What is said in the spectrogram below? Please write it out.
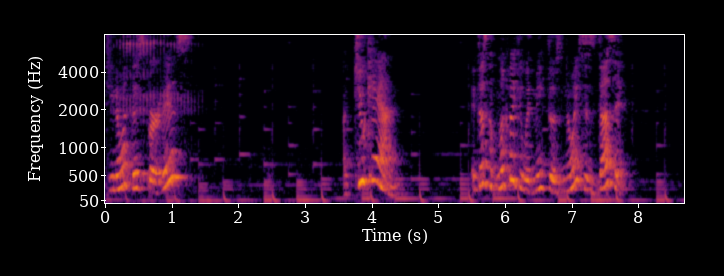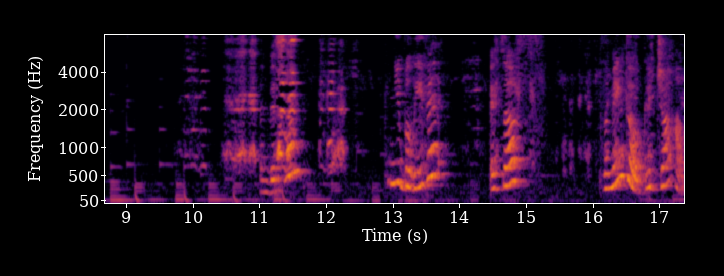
Do you know what this bird is? A toucan. It doesn't look like it would make those noises, does it? And this one? Can you believe it? Flamingo. Good job.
